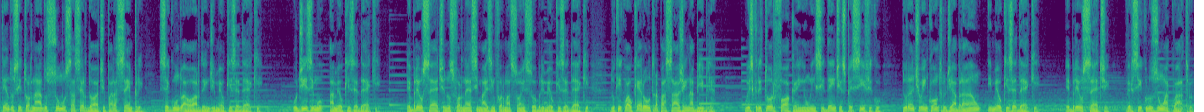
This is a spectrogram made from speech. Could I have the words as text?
tendo se tornado sumo sacerdote para sempre, segundo a ordem de Melquisedeque. O dízimo a Melquisedeque. Hebreus 7 nos fornece mais informações sobre Melquisedeque do que qualquer outra passagem na Bíblia. O escritor foca em um incidente específico durante o encontro de Abraão e Melquisedeque. Hebreus 7, versículos 1 a 4.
